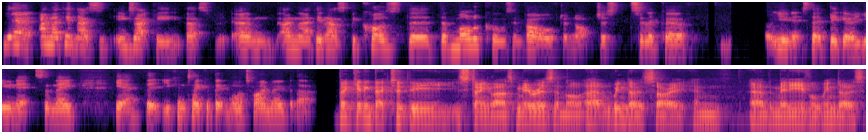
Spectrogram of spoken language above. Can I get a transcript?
Yeah, and I think that's exactly that's, um, and I think that's because the the molecules involved are not just silica units; they're bigger units, and they, yeah, that you can take a bit more time over that. But getting back to the stained glass mirrors and uh, windows, sorry, and uh, the medieval windows,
